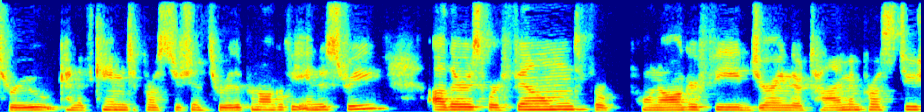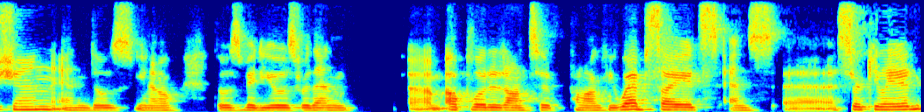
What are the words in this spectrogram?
through kind of came into prostitution through the pornography industry. Others were filmed for pornography during their time in prostitution and those you know those videos were then um, uploaded onto pornography websites and uh, circulated.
